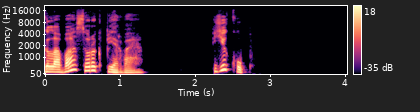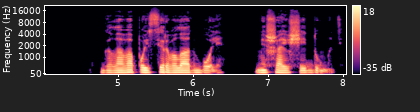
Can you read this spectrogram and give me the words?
Глава 41. Якуб. Голова пульсировала от боли, мешающей думать.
